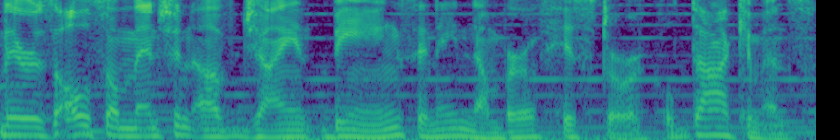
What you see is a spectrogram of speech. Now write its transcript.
There is also mention of giant beings in a number of historical documents.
